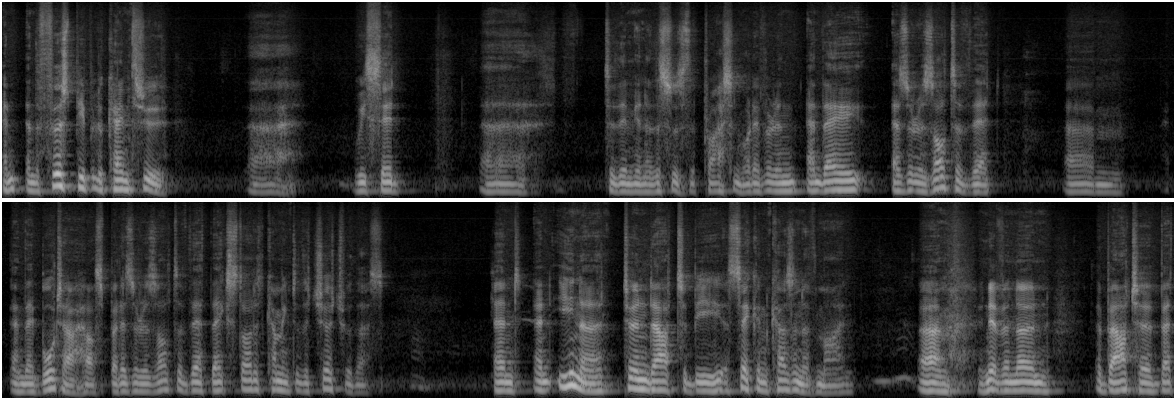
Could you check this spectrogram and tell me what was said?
and, and the first people who came through, uh, we said uh, to them, you know, this was the price and whatever. And, and they, as a result of that, um, and they bought our house, but as a result of that, they started coming to the church with us. And, and Ina turned out to be a second cousin of mine. Um, never known about her, but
